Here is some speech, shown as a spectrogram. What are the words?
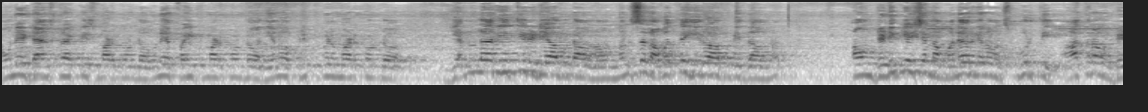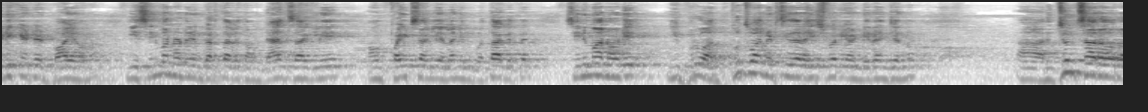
ಅವನೇ ಡ್ಯಾನ್ಸ್ ಪ್ರಾಕ್ಟೀಸ್ ಮಾಡಿಕೊಂಡು, ಅವನೇ ಫೈಟ್ ಮಾಡಿಕೊಂಡು, ಅದೇನೋ ಕ್ಲಿಪ್ಗಳು ಮಾಡಿಕೊಂಡು, ಎಲ್ಲ ರೀತಿ ರೆಡಿ ಆಗ್ಬಿಟ್ಟ ಅವನು. ಅವನ ಮನಸ್ಸಲ್ಲಿ ಅವತ್ತೇ ಹೀರೋ ಆಗ್ಬಿಟ್ಟಿದ್ದ ಅವನು. ಅವ್ನ ಡೆಡಿಕೇಶನ್ ನಮ್ಮ ಮನೆಯವ್ರಿಗೆಲ್ಲ ಒಂದು ಸ್ಫೂರ್ತಿ. ಆ ಥರ ಅವ್ನು ಡೆಡಿಕೇಟೆಡ್ ಬಾಯ್ ಅವನು. ಈ ಸಿನಿಮಾ ನೋಡಿ ನಿಮ್ಗೆ ಅರ್ಥ ಆಗುತ್ತೆ, ಅವ್ನ ಡ್ಯಾನ್ಸ್ ಆಗಲಿ, ಅವ್ನ ಫೈಟ್ಸ್ ಆಗಲಿ ಎಲ್ಲ ನಿಮ್ಗೆ ಗೊತ್ತಾಗುತ್ತೆ. ಸಿನಿಮಾ ನೋಡಿ ಇಬ್ರು ಅದ್ಭುತವಾಗಿ ನಟಿಸಿದ್ದಾರೆ ಐಶ್ವರ್ಯ ಆ್ಯಂಡ್ ನಿರಂಜನ್ ಅರ್ಜುನ್ ಸರ್ ಅವರ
